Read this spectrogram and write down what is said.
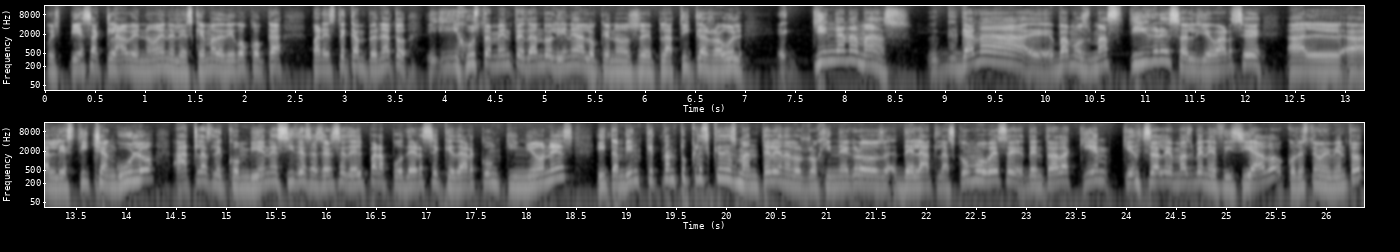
pues pieza clave, ¿no? En el esquema de Diego Coca para este campeonato. Y, justamente dando línea a lo que nos eh, platica Raúl, eh, ¿quién gana más? Gana, eh, vamos, más Tigres al llevarse al, al Stitch Angulo. Atlas le conviene sí deshacerse de él para poderse quedar con Quiñones. Y también, ¿qué tanto crees que desmantelen a los rojinegros del Atlas? ¿Cómo ves eh, de entrada quién, quién sale más beneficiado con este movimiento?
